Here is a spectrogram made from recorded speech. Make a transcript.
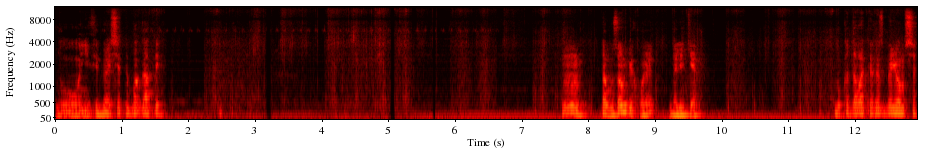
О, нифига себе ты богатый. М, там зомби ходят вдалеке. Ну-ка, давай-ка разберемся.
